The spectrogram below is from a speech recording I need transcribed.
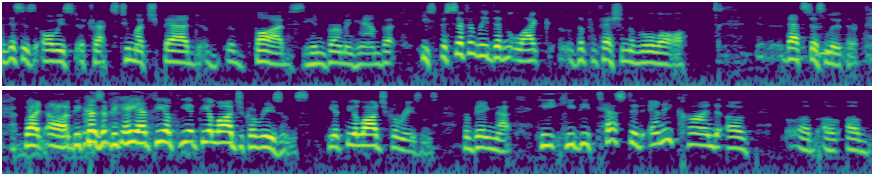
this is always attracts too much bad vibes in Birmingham. But he specifically didn't like the profession of the law that's just Luther. But uh, because it, he, had the, he had theological reasons. He had theological reasons for being that. He, he detested any kind of, of, of, of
